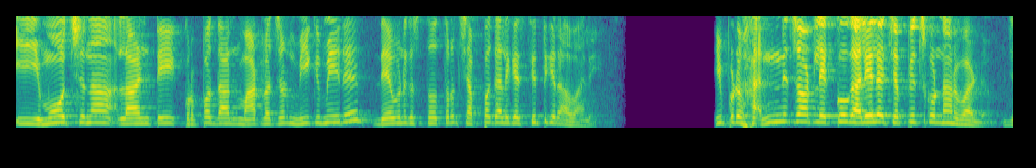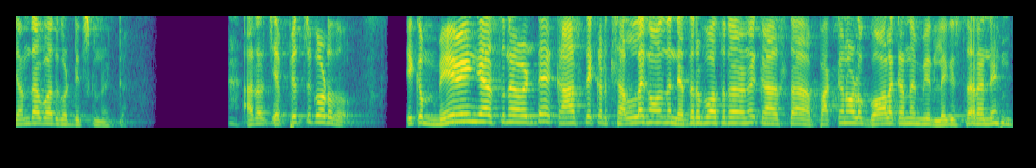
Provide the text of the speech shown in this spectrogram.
ఈ విమోచన లాంటి కృప దాన్ని మాట్లాడడం మీకు మీరే దేవునికి స్తోత్రం చెప్పగలిగే స్థితికి రావాలి. ఇప్పుడు అన్ని చోట్ల ఎక్కువగా అలీలే చెప్పించుకుంటున్నారు వాళ్ళు. జందాబాద్ కొట్టించుకున్నట్టు. అసలు చెప్పించకూడదు. ఇక మేమేం చేస్తున్నామంటే కాస్త ఇక్కడ చల్లగా ఉంది నిద్రపోతున్నారని కాస్త పక్కన వాళ్ళ గోల కన్నా మీరు లెగిస్తారని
